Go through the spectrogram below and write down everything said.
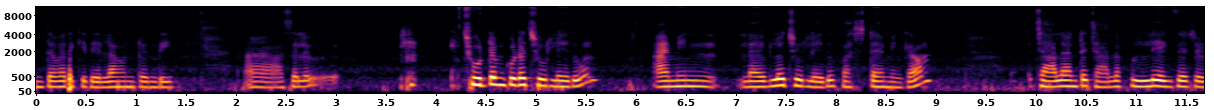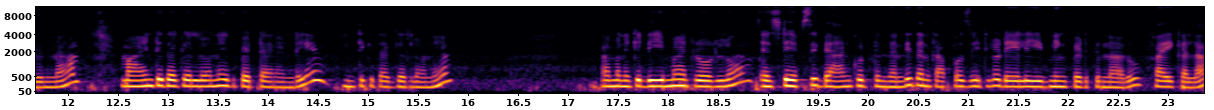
ఇంతవరకు ఇది ఎలా ఉంటుంది? అసలు చూడటం కూడా చూడలేదు. ఐ మీన్ లైవ్లో చూడలేదు ఫస్ట్ టైం ఇంకా. చాలా అంటే చాలా ఫుల్లీ ఎగ్జైటెడ్ ఉన్నా. మా ఇంటి దగ్గరలోనే ఇది పెట్టారండి ఇంటికి దగ్గరలోనే. మనకి డీమార్ట్ రోడ్లో హెచ్డిఎఫ్సి బ్యాంక్ ఉంటుందండి. దానికి అపోజిట్లో డైలీ ఈవినింగ్ పెడుతున్నారు. ఫైవ్ కల్లా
